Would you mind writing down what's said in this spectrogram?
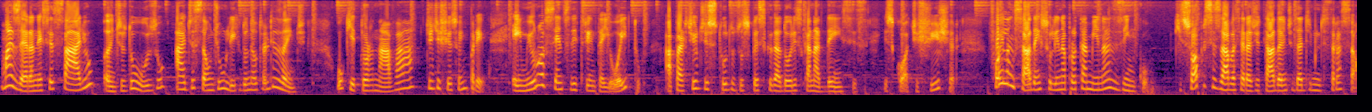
mas era necessário, antes do uso, a adição de um líquido neutralizante, o que tornava-a de difícil emprego. Em 1938, a partir de estudos dos pesquisadores canadenses Scott Fischer, foi lançada a insulina protamina zinco, que só precisava ser agitada antes da administração.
